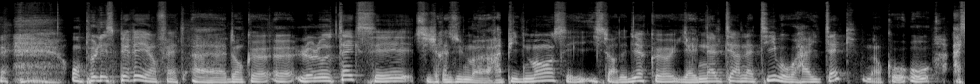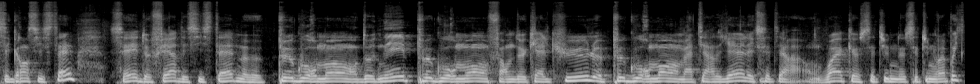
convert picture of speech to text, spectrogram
on peut l'espérer en fait. Euh, donc euh, euh, le low tech, c'est, si je résume rapidement, c'est histoire de dire qu'il y a une alternative au high tech, donc au, au- à ces grands systèmes, c'est de faire des systèmes peu gourmands en données, peu gourmands en forme de calcul, peu gourmands en matériel, etc. On voit que c'est une, c'est une vraie piste,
